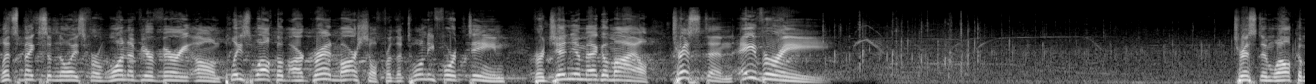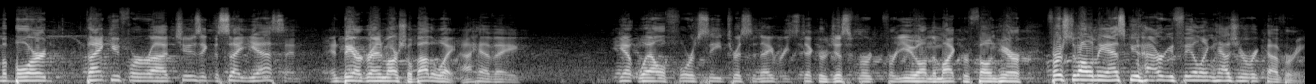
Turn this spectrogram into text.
Let's make some noise for one of your very own. Please welcome our Grand Marshal for the 2014 Virginia Mega Mile, Tristan Avery. Tristan, welcome aboard. Thank you for uh, choosing to say yes and, and be our Grand Marshal. By the way, I have a Get Well 4C Tristan Avery sticker just for, for you on the microphone here. First of all, let me ask you, how are you feeling? How's your recovery?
